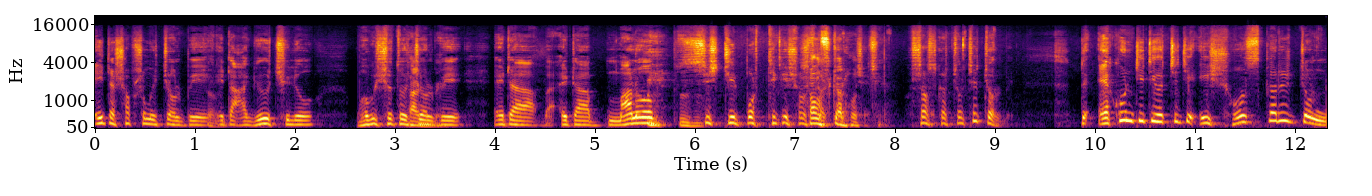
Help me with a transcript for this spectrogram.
এটা সবসময় চলবে এটা আগেও ছিল ভবিষ্যতেও চলবে এটা এটা মানব সৃষ্টির পর থেকে সংস্কার হচ্ছে। সংস্কার চলছে চলবে। তো এখন যেটি হচ্ছে যে এই সংস্কারের জন্য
